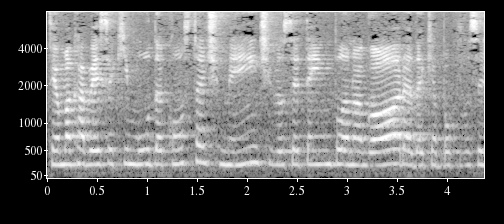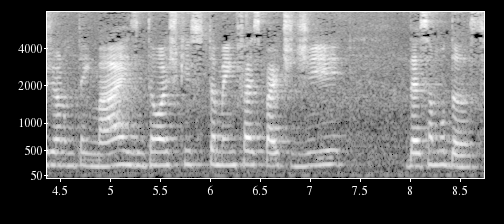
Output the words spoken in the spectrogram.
tem uma cabeça que muda constantemente. Você tem um plano agora, daqui a pouco você já não tem mais. Então, acho que isso também faz parte de dessa mudança.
